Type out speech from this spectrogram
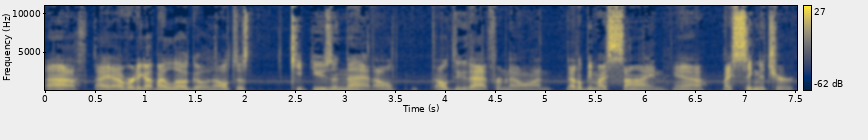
ah, hey, I've already got my logo, and I'll just keep using that. I'll I'll do that from now on. That'll be my sign. Yeah, my signature.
